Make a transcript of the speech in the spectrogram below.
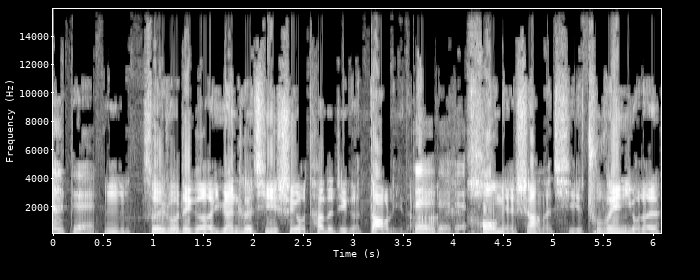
对嗯，所以说这个原车漆是有它的这个道理的、啊。对对对后面上的漆，除非你有的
